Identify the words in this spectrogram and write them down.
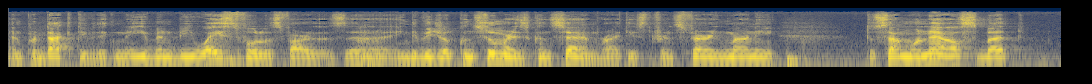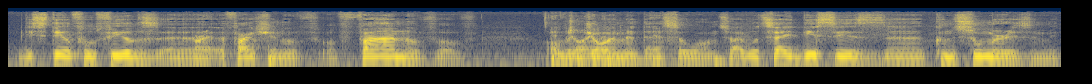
and productive. They may even be wasteful as far as the mm-hmm. individual consumer is concerned. Right? It's transferring money to someone else, but this still fulfills uh, right. a function of, of fun, of, of, of enjoyment, enjoyment and yeah. so on. So I would say this is uh, consumerism. It,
